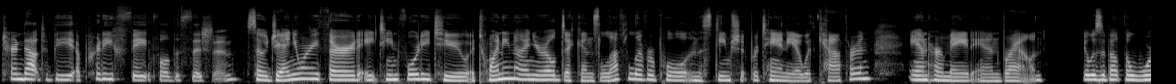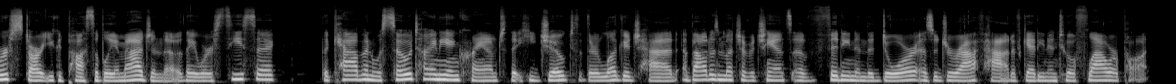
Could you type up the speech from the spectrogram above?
Turned out to be a pretty fateful decision. So, January 3rd, 1842, a 29 year old Dickens left Liverpool in the steamship Britannia with Catherine and her maid Anne Brown. It was about the worst start you could possibly imagine, though. They were seasick, the cabin was so tiny and cramped that he joked that their luggage had about as much of a chance of fitting in the door as a giraffe had of getting into a flower pot.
